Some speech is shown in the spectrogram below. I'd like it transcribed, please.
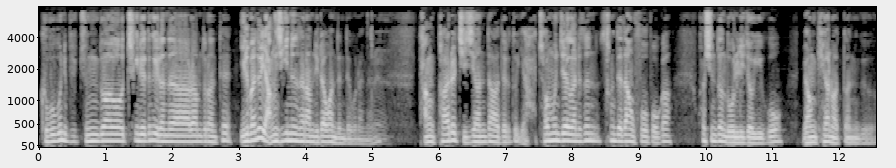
그 부분이 중도층이라든가 이런 사람들한테 일반적으로 양식 있는 사람들이라고 한다는데 그러면 예. 당파를 지지한다 하더라도 야, 저 문제에 관해서는 상대당 후보가 훨씬 더 논리적이고 명쾌한 어떤 그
